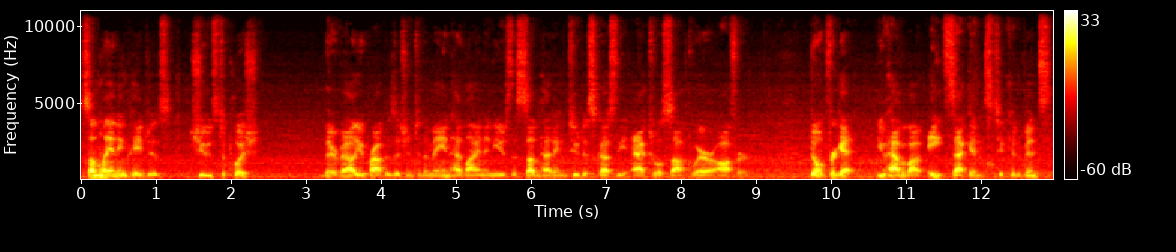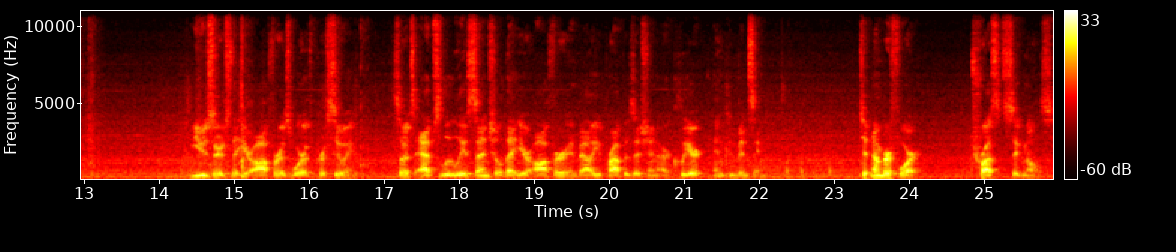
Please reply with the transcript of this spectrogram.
Some landing pages choose to push their value proposition to the main headline and use the subheading to discuss the actual software or offer. Don't forget, you have about eight seconds to convince users that your offer is worth pursuing. So it's absolutely essential that your offer and value proposition are clear and convincing. Tip number four trust signals.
